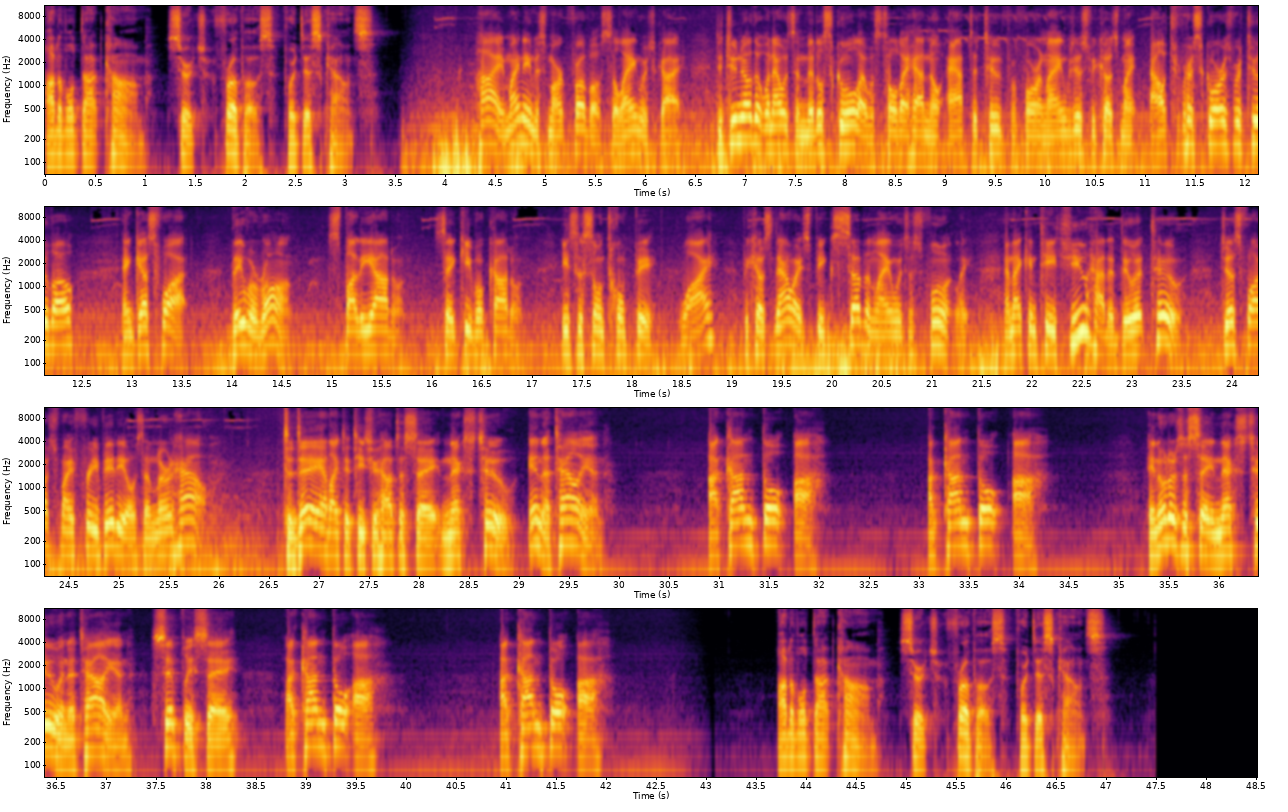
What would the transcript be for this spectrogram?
Audible.com. Search Frobose for discounts. Hi, my name is Mark Frobose, the language guy. Did you know that when I was in middle school, I was told I had no aptitude for foreign languages because my algebra scores were too low? And guess what? They were wrong. Spaliaron, se equivocaron, y se son trompés. Why? Because now I speak seven languages fluently, and I can teach you how to do it too. Just watch my free videos and learn how. Today, I'd like to teach you how to say next to in Italian. Accanto a. Accanto a. In order to say next to in Italian, simply say accanto a. Accanto a. Audible.com. Search Frobose for discounts.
